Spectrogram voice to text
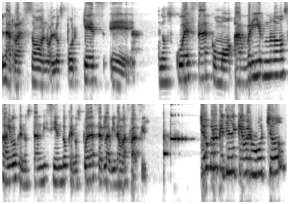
la razón o los porqués eh, nos cuesta como abrirnos algo que nos están diciendo que nos puede hacer la vida más fácil? Yo creo que tiene que ver mucho,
